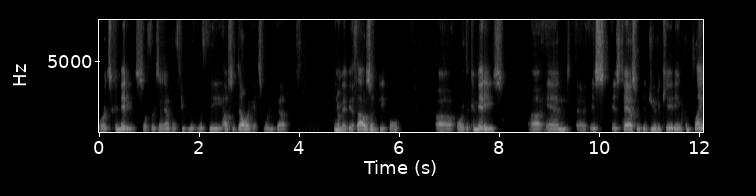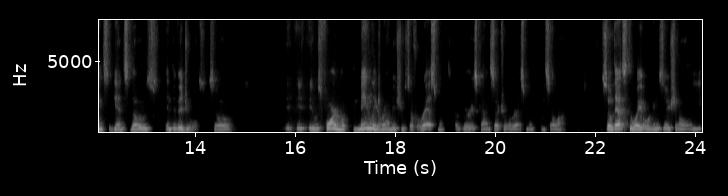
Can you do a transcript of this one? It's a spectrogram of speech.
or its committees. So for example, through, with- the House of Delegates, where you've got, you know, maybe a thousand people, uh, or the committees, uh, and uh, is, is tasked with adjudicating complaints against those individuals. So it, it, was formed mainly around issues of harassment of various kinds, sexual harassment and so on. So that's the way organizationally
